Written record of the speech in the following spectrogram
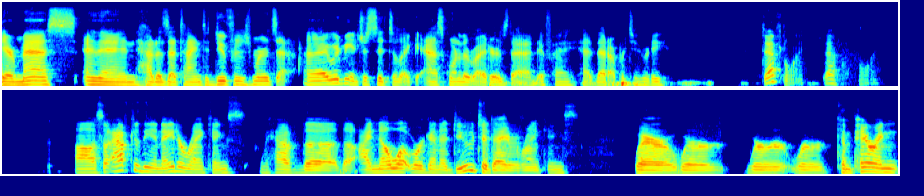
their mess, and then how does that tie into Doofenshmirtz? I would be interested to like ask one of the writers that if I had that opportunity. Definitely, definitely. Uh, so after the Inator rankings, we have the the I know what we're gonna do today rankings, where we're we're we're comparing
